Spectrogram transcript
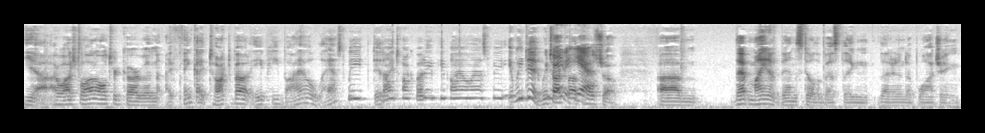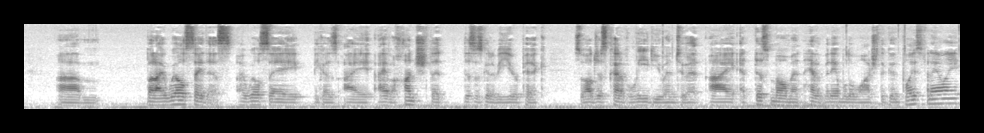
Yeah, I watched a lot of Altered Carbon. I think I talked about AP Bio last week. Did I talk about AP Bio last week? We did. We talked Maybe, about yeah. the whole show. Um, that might have been still the best thing that I ended up watching. Um, but I will say this. I will say because I I have a hunch that this is going to be your pick. So I'll just kind of lead you into it. I at this moment haven't been able to watch the Good Place finale,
